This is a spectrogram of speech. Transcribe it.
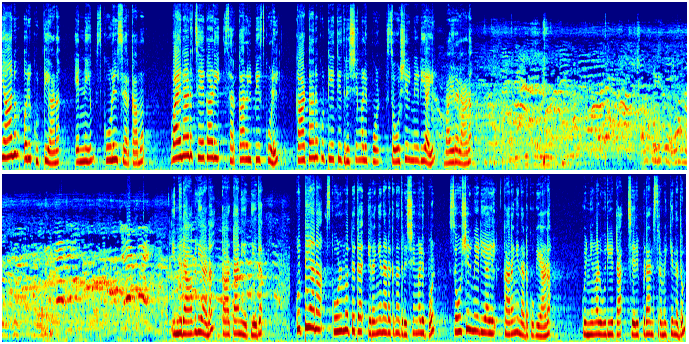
ഞാനും ഒരു കുട്ടിയാണ്. എന്നെയും സ്കൂളിൽ ചേർക്കാമോ? വയനാട് ചേകാടി സർക്കാർ എൽ പി സ്കൂളിൽ കാട്ടാനക്കുട്ടിയെത്തിയ ദൃശ്യങ്ങൾ ഇപ്പോൾ സോഷ്യൽ മീഡിയയിൽ വൈറലാണ്. ഇന്ന് രാവിലെയാണ് കാട്ടാന എത്തിയത്. കുട്ടിയാന സ്കൂൾ മുറ്റത്ത് ഇറങ്ങി നടക്കുന്ന ദൃശ്യങ്ങളിപ്പോൾ സോഷ്യൽ മീഡിയയിൽ കറങ്ങി നടക്കുകയാണ്. കുഞ്ഞുങ്ങൾ ഊരിയിട്ട ചെരുപ്പിടാൻ ശ്രമിക്കുന്നതും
